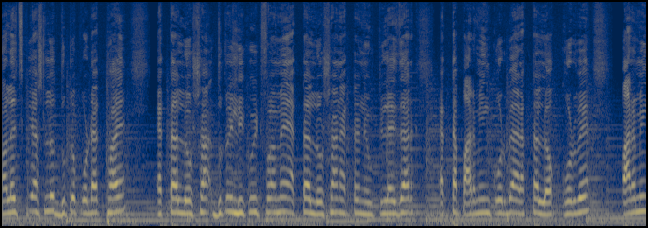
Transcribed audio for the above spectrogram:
নলেজ কি আসলো? দুটো প্রোডাক্ট হয়। একটা লোশান দুটোই লিকুইড ফর্মে একটা লোশান একটা নিউট্রিলাইজার একটা পার্মিং করবে আর একটা লক করবে। পার্মিং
